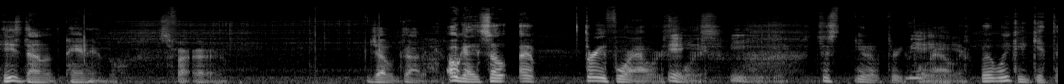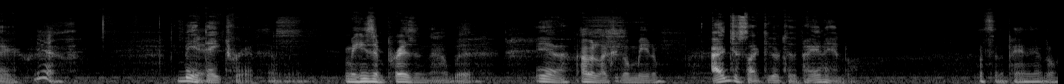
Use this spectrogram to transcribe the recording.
he's down at the Panhandle. As far, uh, Joe Exotic. Okay, so uh, three, four hours Yeah, for yeah, us. yeah, Just, you know, three, four Yeah, yeah, hours. yeah. But we could get there. yeah. It'd be a Yeah. day trip. I mean, he's in prison now, but Yeah. I would like to go meet him. I'd just like to go to the panhandle. What's in the Panhandle?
